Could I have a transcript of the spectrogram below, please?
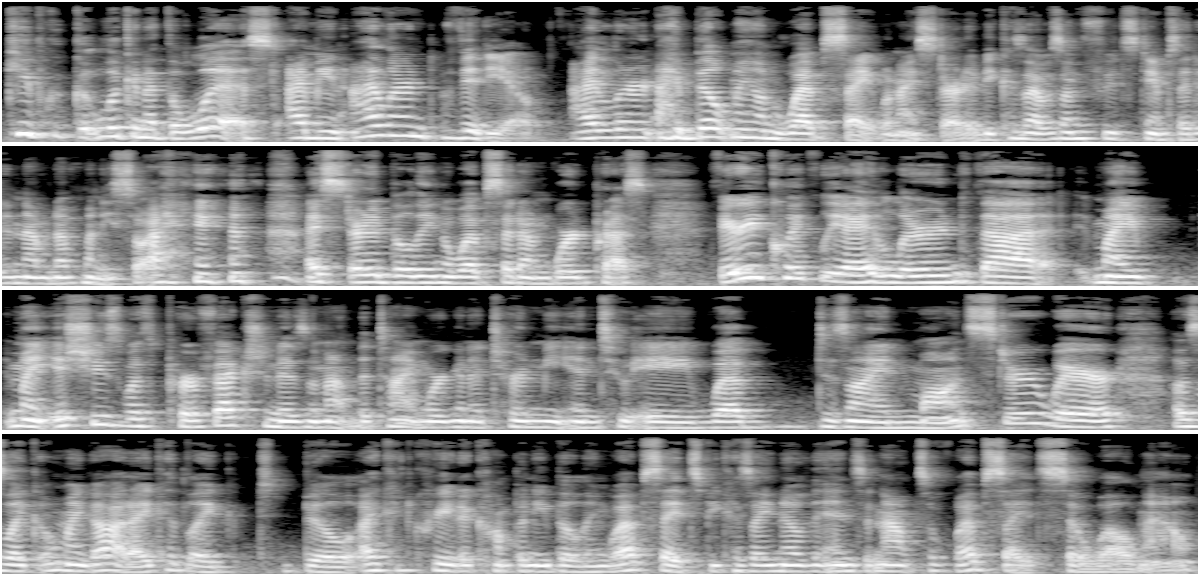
keep looking at the list. I mean, I learned video. I learned I built my own website when I started because I was on food stamps. I didn't have enough money. So I I started building a website on WordPress. Very quickly I learned that my my issues with perfectionism at the time were going to turn me into a web design monster where I was like, "Oh my god, I could like build I could create a company building websites because I know the ins and outs of websites so well now."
